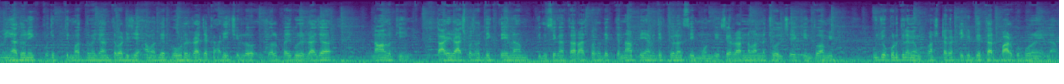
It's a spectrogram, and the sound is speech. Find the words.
আমি আধুনিক প্রযুক্তির মাধ্যমে জানতে পারি যে আমাদের গৌড়ের রাজাকে হারিয়েছিল জলপাইগুড়ির রাজা নাল কিং। তারই রাজপ্রাসাদ দেখতে এলাম, কিন্তু সেখানে তার রাজপ্রাসাদ দেখতে না পেয়ে আমি দেখতে পেলাম শিব মন্দির। সে রান্নাবান্না চলছে, কিন্তু আমি পুজো করে দিলাম এবং পাঁচ টাকার টিকিট দিয়ে তার পার্কও করে নিলাম।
